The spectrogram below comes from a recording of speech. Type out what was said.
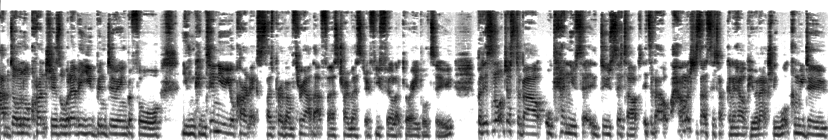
abdominal crunches or whatever you've been doing before. You can continue your current exercise program throughout that first trimester if you feel like you're able to. But it's not just about, or can you sit, do sit ups? It's about how much is that sit up going to help you? And actually, what can we do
